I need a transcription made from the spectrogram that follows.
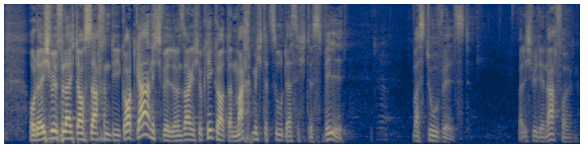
Oder ich will vielleicht auch Sachen, die Gott gar nicht will. Dann sage ich, okay Gott, dann mach mich dazu, dass ich das will, was du willst. Weil ich will dir nachfolgen.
